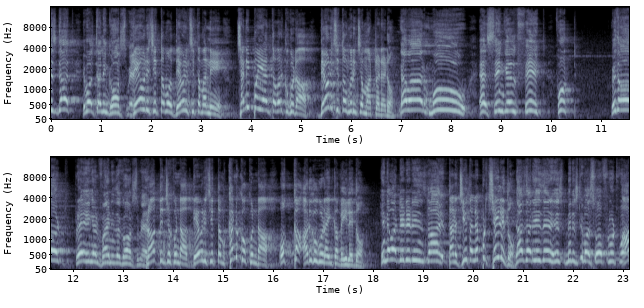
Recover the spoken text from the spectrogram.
his death, he was telling God's will. దేవుని చిత్తము దేవుని చిత్తమని చనిపోయేంత వరకు కూడా దేవుని చిత్తం గురించే మాట్లాడాడు Never move a single feet, foot, without praying and finding the God's will. ప్రార్థించకుండా దేవుని చిత్తం కనుక్కోకుండా ఒక్క అడుగు కూడా ఇంకా వేయలేదు He never did it in his life. తన జీవితంలో ఎప్పుడు చేయలేదు That's the reason his ministry was so fruitful. ఆ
